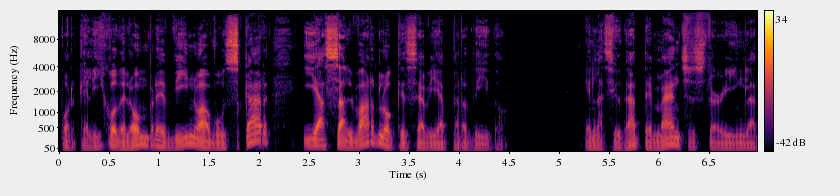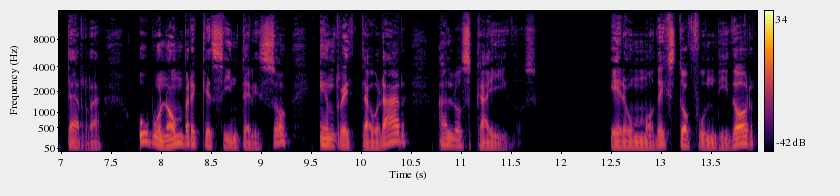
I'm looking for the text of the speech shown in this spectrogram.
Porque el Hijo del Hombre vino a buscar y a salvar lo que se había perdido. En la ciudad de Manchester, Inglaterra, hubo un hombre que se interesó en restaurar a los caídos. Era un modesto fundidor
